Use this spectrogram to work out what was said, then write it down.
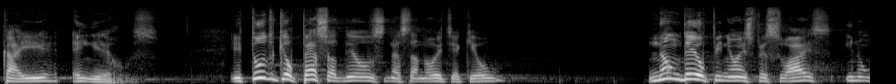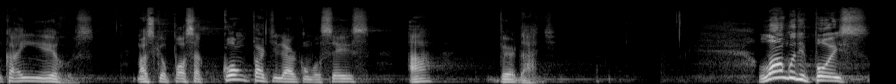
cair em erros. E tudo que eu peço a Deus nesta noite é que eu não dê opiniões pessoais e não caia em erros, mas que eu possa compartilhar com vocês a verdade. Logo depois,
